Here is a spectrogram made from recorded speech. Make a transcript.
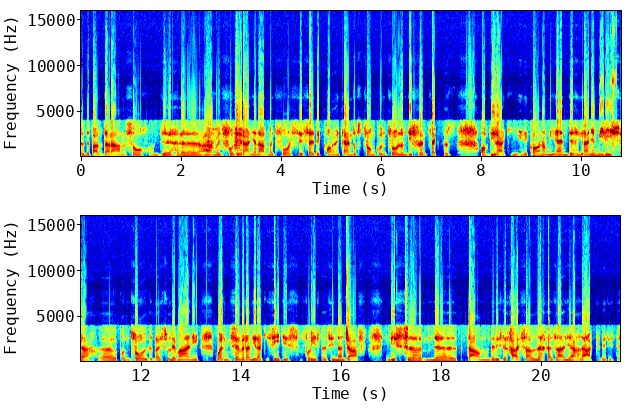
the Pasdaran, so the uh, for the Iranian armed forces had a, a, kind of strong control on different sectors of the Iraqi economy, and the Iranian militia uh, controlled by Soleimani were in several Iraqi cities. For instance, in Najaf, in this um, uh, town, there is the Khais al-Khazali al-Haq, that is the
